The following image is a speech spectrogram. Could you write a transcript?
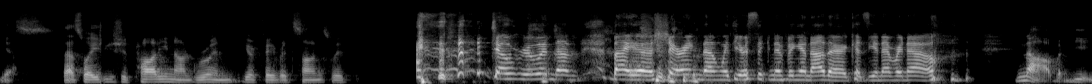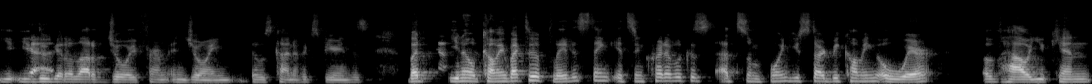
Yes. That's why you should probably not ruin your favorite songs with. Don't ruin them by uh, sharing them with your significant other because you never know. no, but you, you, you yeah. do get a lot of joy from enjoying those kind of experiences. But, yeah. you know, coming back to the playlist thing, it's incredible because at some point you start becoming aware of how you can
